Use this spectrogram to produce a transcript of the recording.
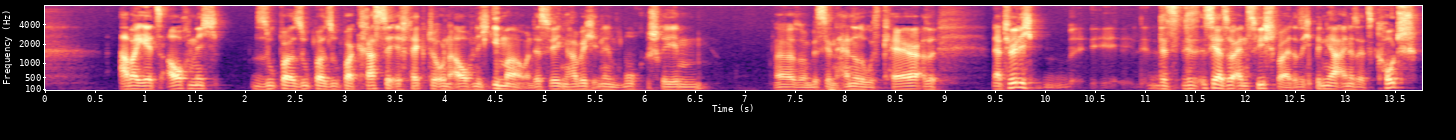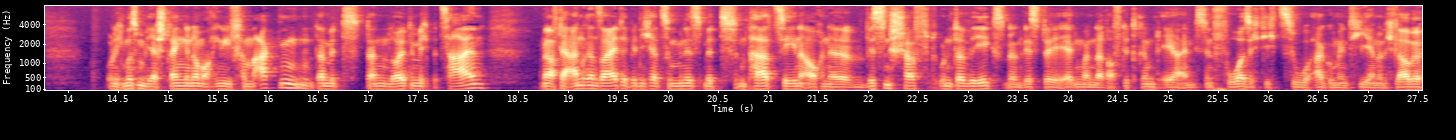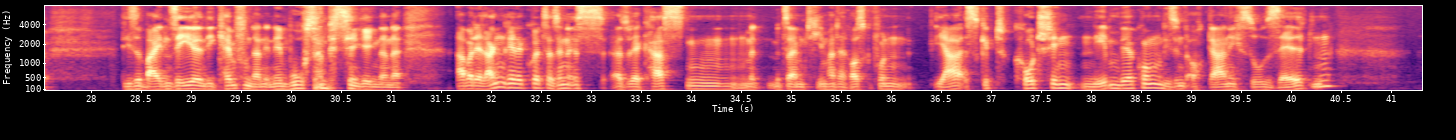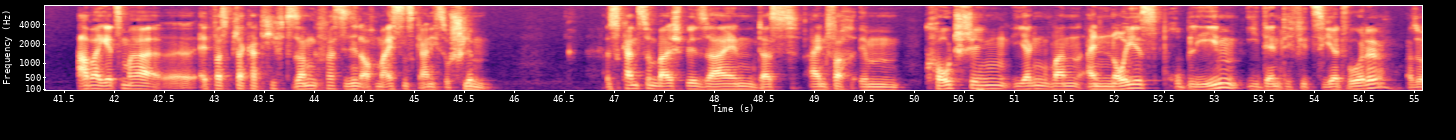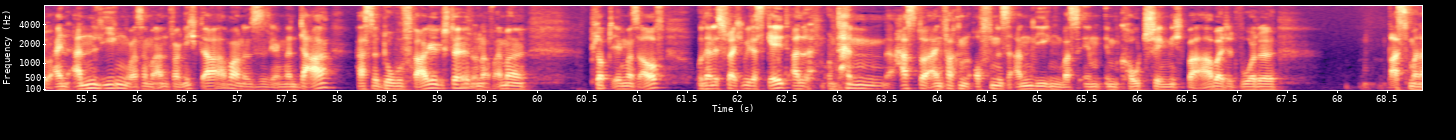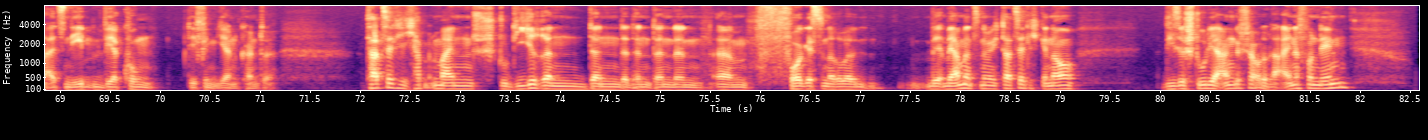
Aber jetzt auch nicht super, super, super krasse Effekte und auch nicht immer. Und deswegen habe ich in dem Buch geschrieben, äh, so ein bisschen Handle with Care. Also natürlich, das, das ist ja so ein Zwiespalt. Also ich bin ja einerseits Coach und ich muss mich ja streng genommen auch irgendwie vermarkten, damit dann Leute mich bezahlen. Und auf der anderen Seite bin ich ja zumindest mit ein paar Zehn auch in der Wissenschaft unterwegs. Und dann wirst du ja irgendwann darauf getrimmt, eher ein bisschen vorsichtig zu argumentieren. Und ich glaube, diese beiden Seelen, die kämpfen dann in dem Buch so ein bisschen gegeneinander. Aber der langen Rede, kurzer Sinn ist, also der Carsten mit, mit seinem Team hat herausgefunden, ja, es gibt Coaching-Nebenwirkungen, die sind auch gar nicht so selten. Aber jetzt mal äh, etwas plakativ zusammengefasst, die sind auch meistens gar nicht so schlimm. Es kann zum Beispiel sein, dass einfach im Coaching irgendwann ein neues Problem identifiziert wurde. Also ein Anliegen, was am Anfang nicht da war und es ist irgendwann da, hast eine doofe Frage gestellt und auf einmal ploppt irgendwas auf und dann ist vielleicht irgendwie das Geld alle. Und dann hast du einfach ein offenes Anliegen, was im, im Coaching nicht bearbeitet wurde, was man als Nebenwirkung definieren könnte. Tatsächlich, ich habe mit meinen Studierenden dann, dann, dann, ähm, vorgestern darüber, wir, wir haben uns nämlich tatsächlich genau diese Studie angeschaut oder eine von denen.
